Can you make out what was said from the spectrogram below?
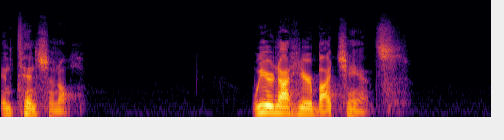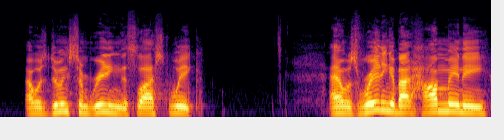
intentional. We are not here by chance. I was doing some reading this last week, and I was reading about how many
